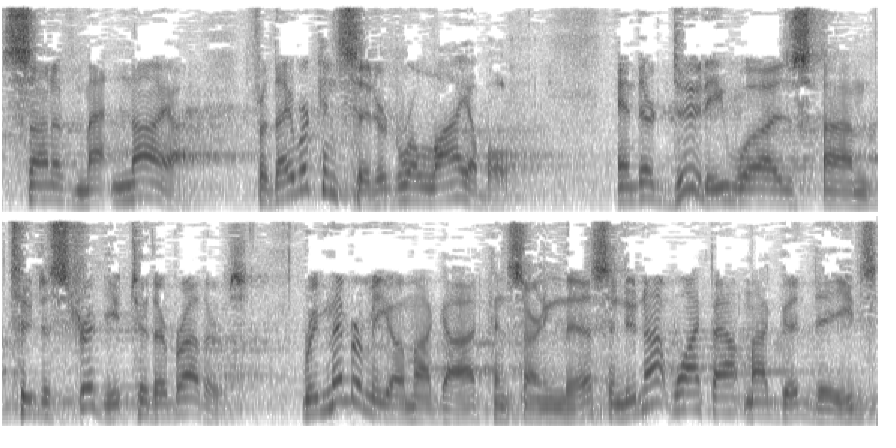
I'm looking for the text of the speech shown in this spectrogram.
son of Mattaniah. For they were considered reliable. And their duty was um, to distribute to their brothers. Remember me, O my God, concerning this, and do not wipe out my good deeds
